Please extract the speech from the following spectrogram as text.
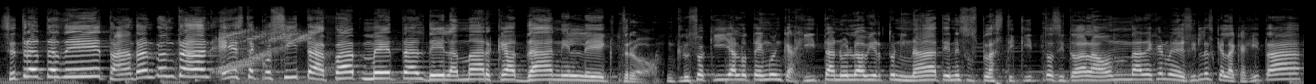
Se trata de tan tan tan tan esta cosita Fab Metal de la marca Dan Electro. Incluso aquí ya lo tengo en cajita, no lo he abierto ni nada, tiene sus plastiquitos y toda la onda. Déjenme decirles que la cajita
